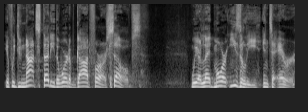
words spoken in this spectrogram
if we do not study the Word of God for ourselves, we are led more easily into error.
